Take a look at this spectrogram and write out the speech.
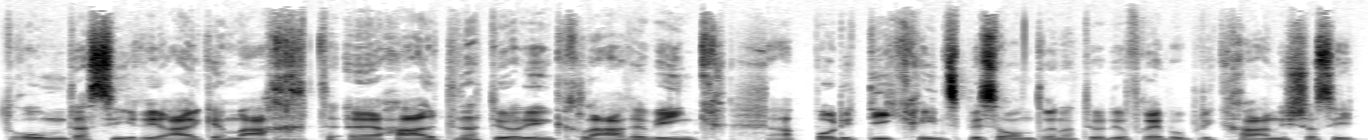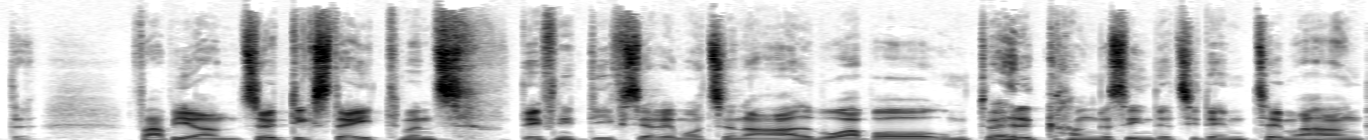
darum, dass sie ihre eigene Macht äh, halten. Natürlich einen klaren Wink an die Politik, insbesondere natürlich auf republikanischer Seite. Fabian, solche Statements, definitiv sehr emotional, wo aber um die Welt gegangen sind jetzt in dem Zusammenhang,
